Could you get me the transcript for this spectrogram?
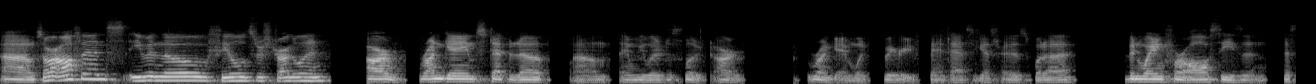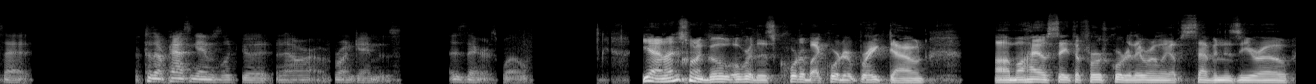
Um, so our offense, even though Fields are struggling, our run game stepped it up, um, and we just looked our run game looked very fantastic yesterday. This is what I've been waiting for all season. Just that because our passing games look good, and our run game is is there as well. Yeah, and I just want to go over this quarter by quarter breakdown. Um, Ohio State, the first quarter, they were only up 7 to 0.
